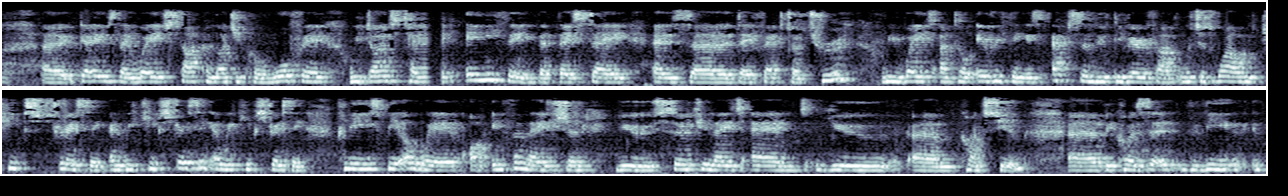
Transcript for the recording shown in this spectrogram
uh, games. They wage psychological warfare. We don't take anything that they say as uh, de facto truth. We wait until everything is absolutely verified, which is why we keep stressing and we keep stressing and we keep stressing. Please be aware of information you circulate and you um, consume, uh, because the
